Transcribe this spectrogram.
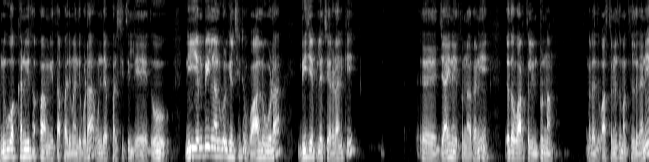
నువ్వు ఒక్కనివి తప్ప మిగతా పది మంది కూడా ఉండే పరిస్థితి లేదు. నీ ఎంపీలు నలుగురు గెలిచింటే వాళ్ళు కూడా బీజేపీలో చేరడానికి జాయిన్ అవుతున్నారని ఏదో వార్తలు వింటున్నాం. మరి అది వాస్తవమైతే మాకు తెలియదు కానీ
